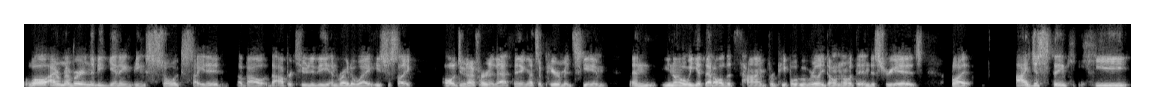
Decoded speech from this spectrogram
Well, I remember in the beginning being so excited about the opportunity, and right away he's just like, "Oh, dude, I've heard of that thing. That's a pyramid scheme." And you know, we get that all the time for people who really don't know what the industry is. But I just think he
